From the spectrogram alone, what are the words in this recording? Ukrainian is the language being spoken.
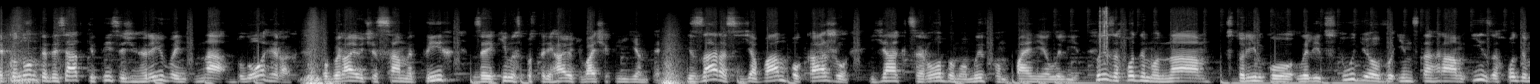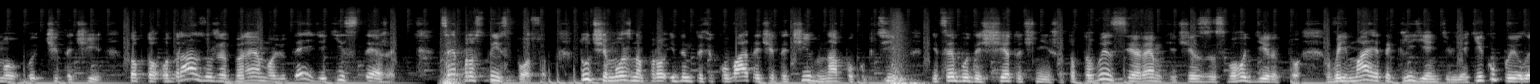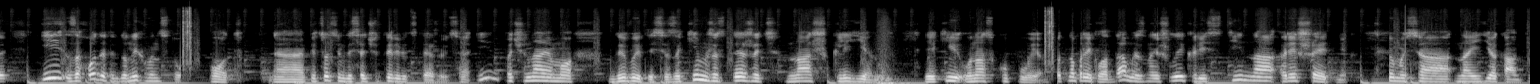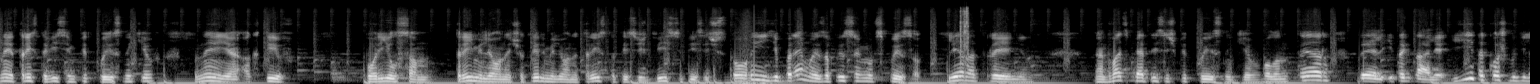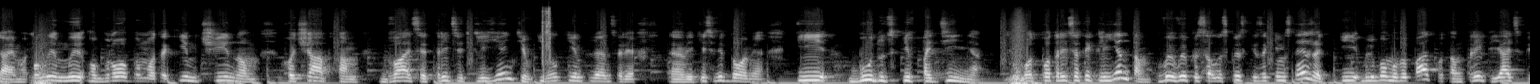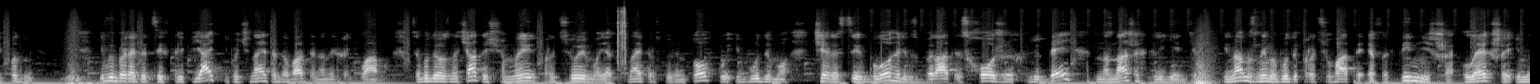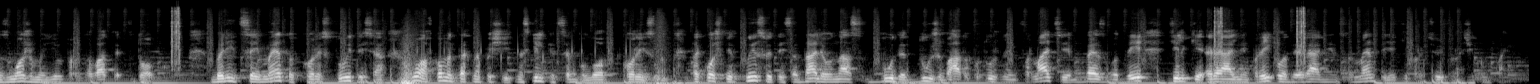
Економте десятки тисяч гривень на блогерах, обираючи саме тих, за якими спостерігають ваші клієнти. І зараз я вам покажу, як це робимо ми в компанії Леліт. Ми заходимо на сторінку Леліт Studio в Instagram і заходимо в читачі. Тобто одразу же беремо людей, які стежать. Це простий спосіб. Тут ще можна проідентифікувати читачів на покупців, і це буде ще точніше. Тобто, ви з CRM чи з свого діректу виймаєте клієнтів, які купили, і заходите до них в інсту. От. е, 574 відстежується. І починаємо дивитися, за ким же стежить наш клієнт, який у нас купує. От, наприклад, да, ми знайшли Крістіна Решетнік. Дивимося на її аккаунт. В неї 308 підписників, в неї актив по рілсам 3 мільйони, 4 мільйони, 300 тисяч, 200 тисяч, 100. Ми її беремо і записуємо в список. Лера тренінг. Е, 25 тисяч підписників, волонтер, дель і так далі. Її також виділяємо. Коли ми обробимо таким чином, хоча б там 20-30 клієнтів, і мілкі інфлюенсери, е, якісь відомі, і будуть співпадіння. От по 30 клієнтам ви виписали списки, за ким стежать, і в будь-якому випадку там 3-5 співпадуть. І ви берете цих 3-5 і починаєте давати на них рекламу. Це буде означати, що ми працюємо як снайперську вінтовку і будемо через цих блогерів збирати схожих людей на наших клієнтів, і нам з ними буде працювати ефективніше, легше, і ми зможемо їм продавати вдома. Беріть цей метод, користуйтеся. Ну а в коментах напишіть, наскільки це було корисно. Також підписуйтеся. Далі у нас буде дуже багато потужної інформації без води, тільки реальні приклади, реальні інструменти, які працюють в нашій компанії.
